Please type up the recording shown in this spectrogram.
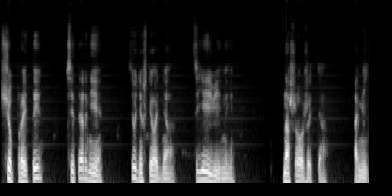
щоб пройти всі тернії сьогоднішнього дня, цієї війни, нашого життя. Амінь.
